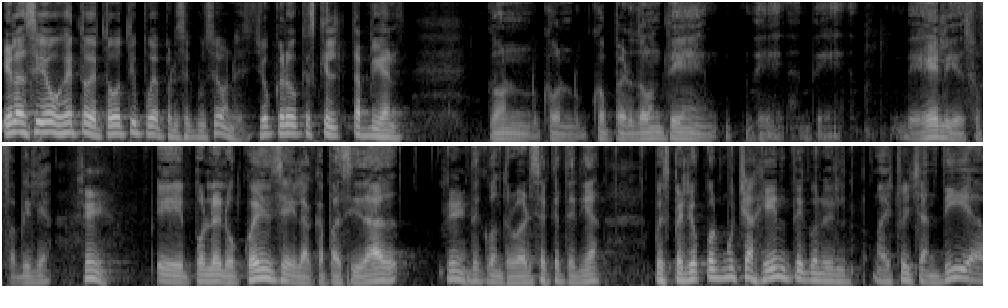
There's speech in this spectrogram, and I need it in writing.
Él ha sido objeto de todo tipo de persecuciones. Yo creo que es que él también, con, perdón de, de, él y de su familia, sí. Eh, por la elocuencia y la capacidad de controversia que tenía, pues peleó con mucha gente, con el maestro Ichandía,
